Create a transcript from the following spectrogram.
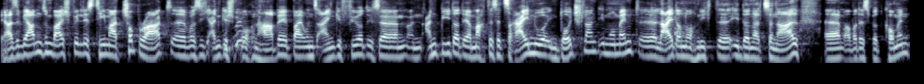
Ja, also wir haben zum Beispiel das Thema Jobrad, äh, was ich angesprochen mhm. habe, bei uns eingeführt. Ist ähm, ein Anbieter, der macht das jetzt rein nur in Deutschland im Moment, äh, leider noch nicht äh, international, ähm, aber das wird kommen.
